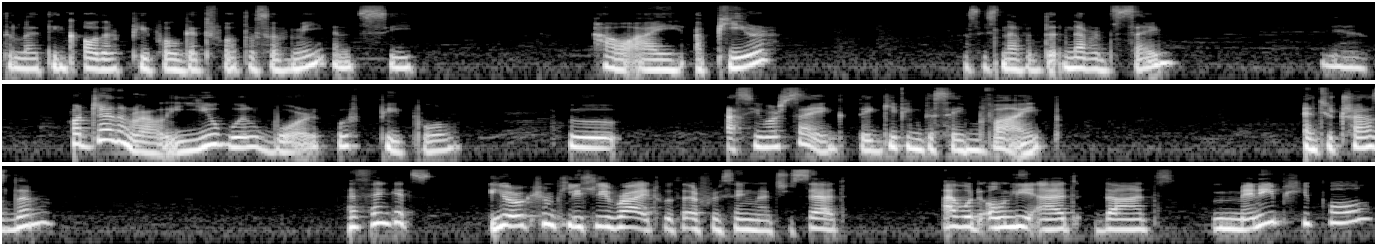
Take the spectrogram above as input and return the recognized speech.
to letting other people get photos of me and see how i appear because it's never the, never the same. Yeah. But generally you will work with people who as you were saying, they're giving the same vibe and you trust them? I think it's, you're completely right with everything that you said. I would only add that many people,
